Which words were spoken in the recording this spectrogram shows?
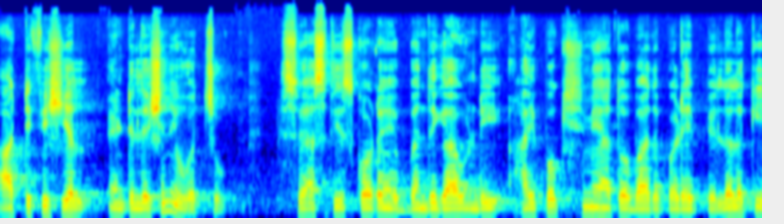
ఆర్టిఫిషియల్ వెంటిలేషన్ ఇవ్వచ్చు. శ్వాస తీసుకోవడం ఇబ్బందిగా ఉండి హైపోక్సిమియాతో బాధపడే పిల్లలకి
